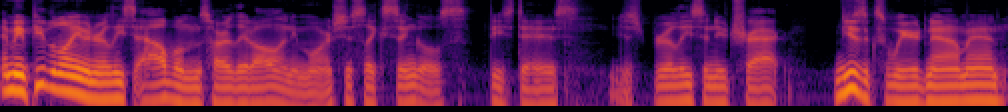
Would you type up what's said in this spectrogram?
I mean people don't even release albums hardly at all anymore. It's just like singles these days. You just release a new track. Music's weird now, man.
